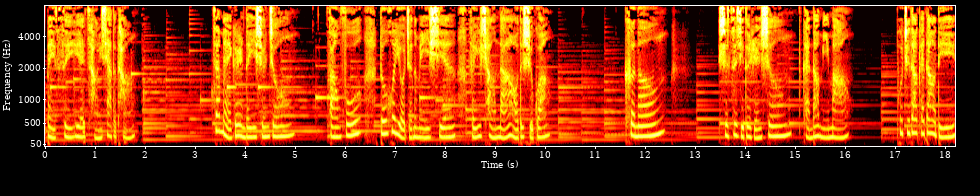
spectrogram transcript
被岁月藏下的糖。在每个人的一生中，仿佛都会有着那么一些非常难熬的时光。可能是自己对人生感到迷茫。不知道该到底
